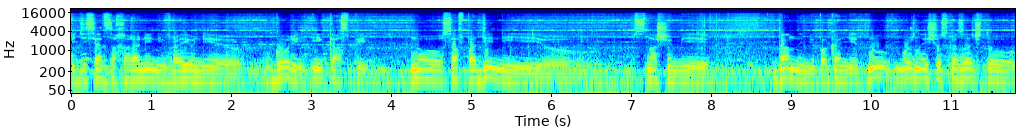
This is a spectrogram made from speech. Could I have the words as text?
50 захоронений в районе Гори и Каспи. Но совпадений с нашими данными пока нет. Ну, можно еще сказать, что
